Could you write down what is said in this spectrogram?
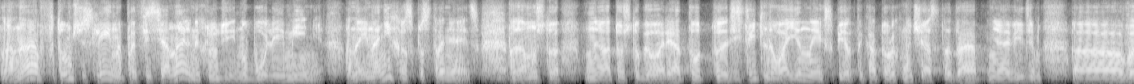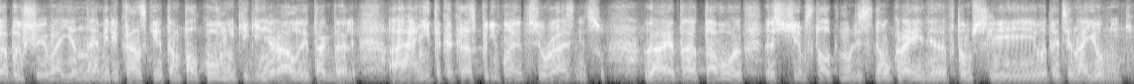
она в том числе и на профессиональных людей, ну, более-менее, она и на них распространяется. Потому что э, то, что говорят вот э, действительно военные эксперты, которых мы часто, да, э, видим, э, бывшие военные американские, там, полковники, генералы и так далее, а они-то как раз понимают всю разницу, да, это того, с чем столкнулись на Украине, в том числе и вот эти наемники.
